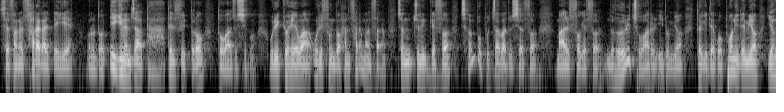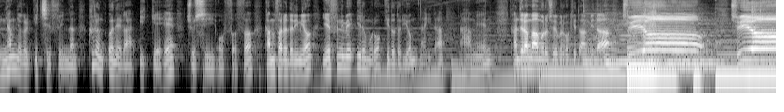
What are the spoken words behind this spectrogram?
세상을 살아갈 때에 오늘도 이기는 자 다 될 수 있도록 도와주시고 우리 교회와 우리 성도 한 사람 한 사람 전 주님께서 전부 붙잡아 주셔서 말 속에서 늘 조화를 이루며 덕이 되고 본이 되며 영향력을 끼칠 수 있는 그런 은혜가 있게 해 주시옵소서. 감사를 드리며 예수님의 이름으로 기도드리옵나이다. 아멘. 간절한 마음으로 주여 부르고 기도합니다. 주여 주여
